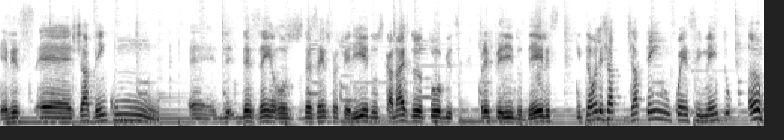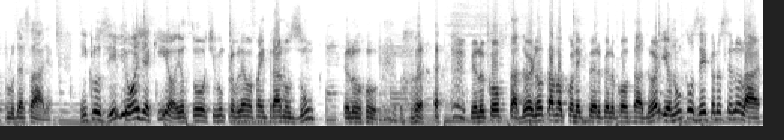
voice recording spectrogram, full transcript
eles é, já vêm com é, desenho, os desenhos preferidos, os canais do YouTube preferido deles. Então eles já, já têm um conhecimento amplo dessa área. Inclusive hoje aqui, ó, eu tô, tive um problema para entrar no Zoom pelo, pelo computador, não estava conectando pelo computador e eu nunca usei pelo celular.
